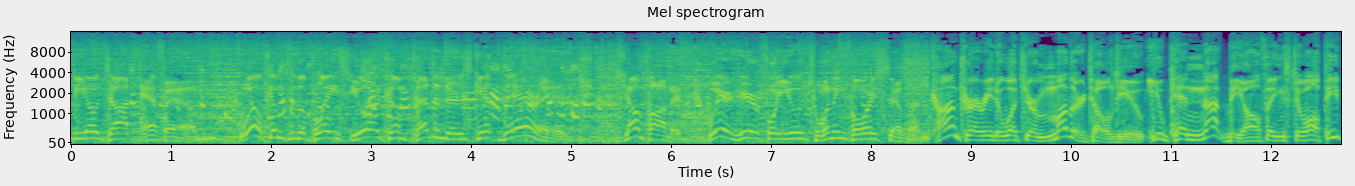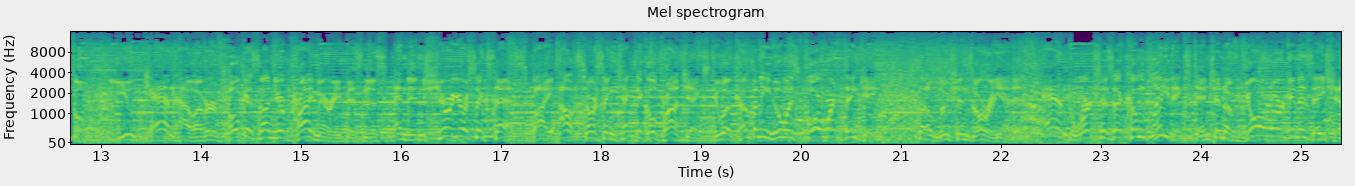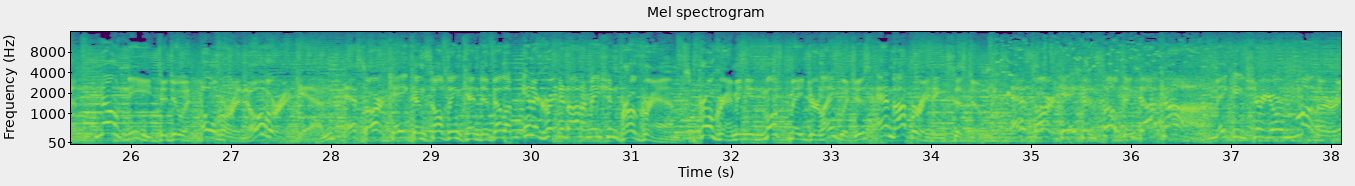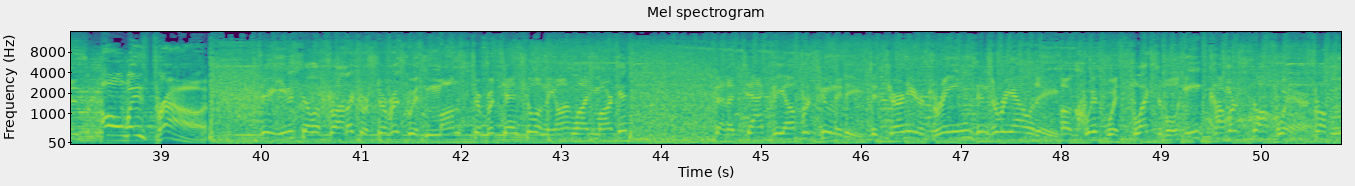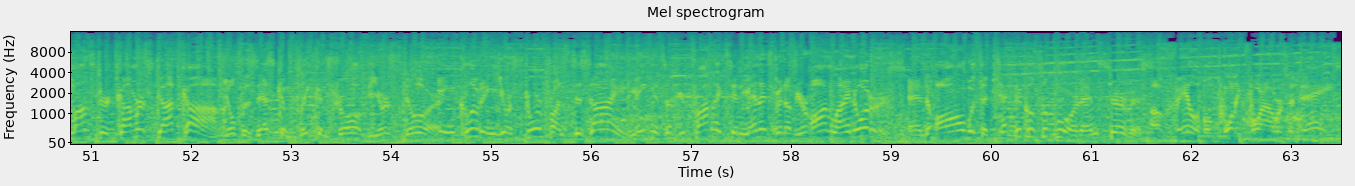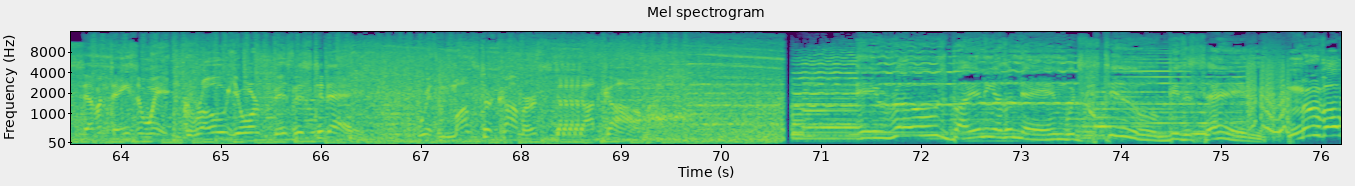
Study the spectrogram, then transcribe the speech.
Webmasterradio.fm. Welcome to the place your competitors get their edge. Jump on it. We're here for you 24 7. Contrary to what your mother told you, you cannot be all things to all people. You can, however, focus on your primary business and ensure your success by outsourcing technical projects to a company who is forward thinking, solutions oriented, and works as a complete extension of your organization. No need to do it over and over again. SRK Consulting can develop integrated automation programs, programming in most major languages and operating systems. SRKConsulting.com, making sure your mother is always proud. Do you sell a product or service with monster potential in the online market? Then attack the opportunity to turn your dreams into reality. Equipped with flexible e-commerce software from monstercommerce.com, you'll possess complete control of your store, including your storefront's design, maintenance of your products, and management of your online orders. And all with the technical support and service. Available 24 hours a day, 7 days a week. Grow your business today with monstercommerce.com. A rose by any other name would still be the same. Move over,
